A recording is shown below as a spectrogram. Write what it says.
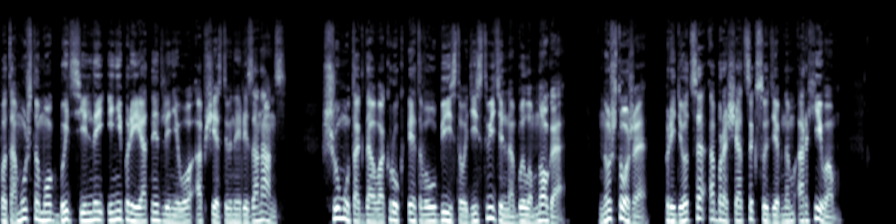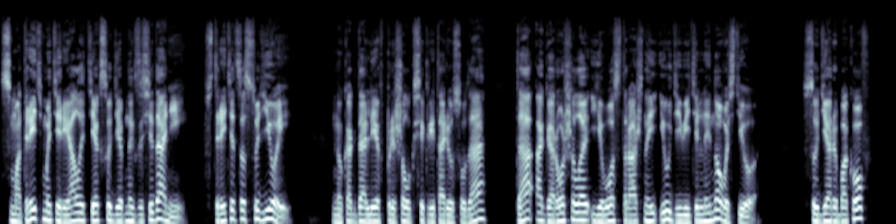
потому что мог быть сильный и неприятный для него общественный резонанс. Шуму тогда вокруг этого убийства действительно было много. Ну что же, придется обращаться к судебным архивам, смотреть материалы тех судебных заседаний, встретиться с судьей. Но когда Лев пришел к секретарю суда, та огорошила его страшной и удивительной новостью. Судья Рыбаков?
